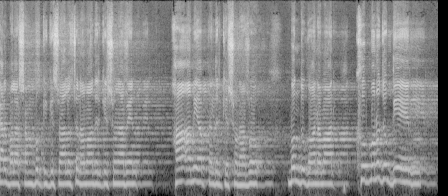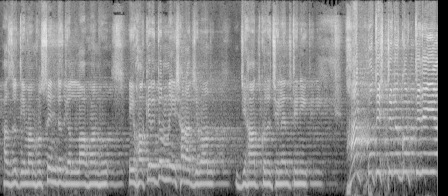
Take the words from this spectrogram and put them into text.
কারবালা সম্পর্কে কিছু আলোচনা আমাদেরকে শোনাবেন। হ্যাঁ আমি আপনাদেরকে শোনাবো। বন্ধুগণ আমার, খুব মনোযোগ দিয়েন হজরত ইমাম হোসেন রাদিয়াল্লাহু এই হকের জন্য সারা জীবন জিহাদ করেছিলেন তিনি। হক প্রতিষ্ঠিত করতে যাইয়া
